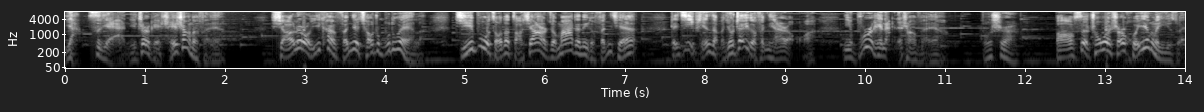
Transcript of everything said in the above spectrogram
呀，四姐，你这是给谁上的坟呀？小六一看坟就瞧出不对了，几步走到早先二舅妈的那个坟前。这祭品怎么就这个坟前有啊？你不是给奶奶上坟呀？不是。宝四抽回神回应了一嘴，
